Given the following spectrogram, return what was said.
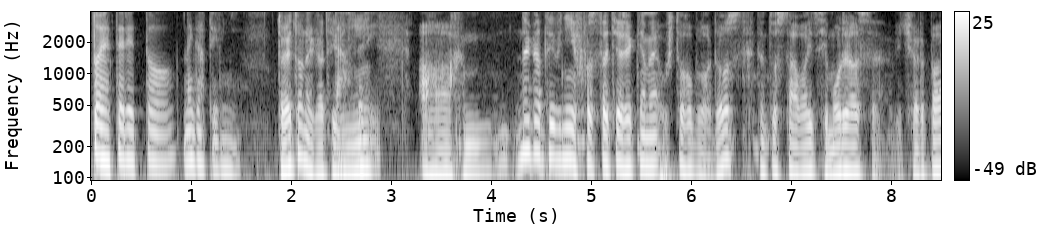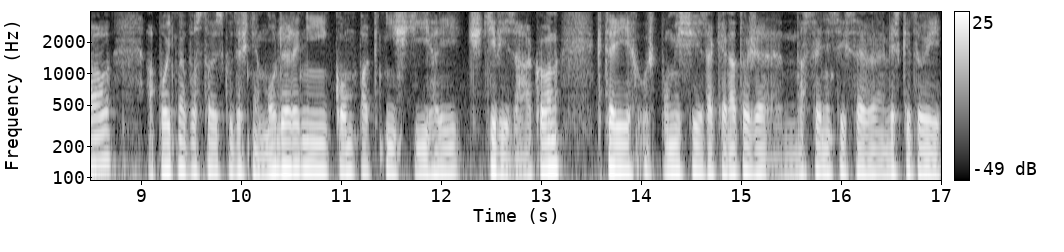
To je tedy to negativní. To je to negativní. A negativní v podstatě řekněme, už toho bylo dost, tento stávající model se vyčerpal a pojďme postavit skutečně moderní, kompaktní, štíhlý, čtivý zákon, který už pomyšlí také na to, že na silnicích se vyskytují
